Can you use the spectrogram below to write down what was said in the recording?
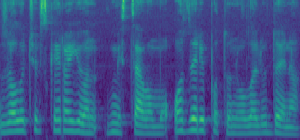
Золочівський район в місцевому озері потонула людина.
